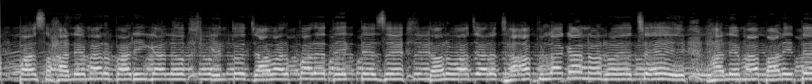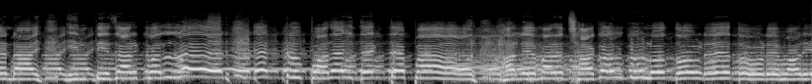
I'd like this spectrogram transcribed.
আব্বাস হালেমার বাড়ি গেল। কিন্তু যাওয়ার পরে দেখতেছে দরওয়াজার ঝাপ লাগানো রয়েছে। হালেমা বাড়িতে নাই, ইন্তজার করলেন। একটু পরেই দেখতে পার হালেমার ছাগলগুলো দৌড়ে দৌড়ে বাড়ি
